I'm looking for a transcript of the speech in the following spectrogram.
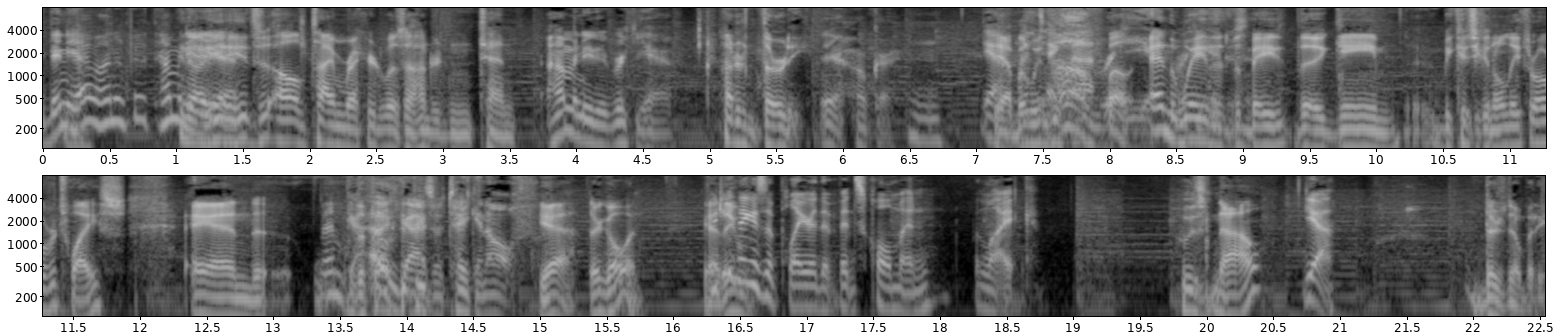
Didn't he have 150? How many? No, did he have? his all time record was 110. How many did Ricky have? 130. Yeah. Okay. Yeah, but I'd we take that. well, Ricky- and the way Ricky that the the game because you can only throw over twice, and Them the guys, fact those that guys peop- are taking off. yeah, they're going. Who do you they- think is a player that Vince Coleman would like? who's now? Yeah, There's nobody.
